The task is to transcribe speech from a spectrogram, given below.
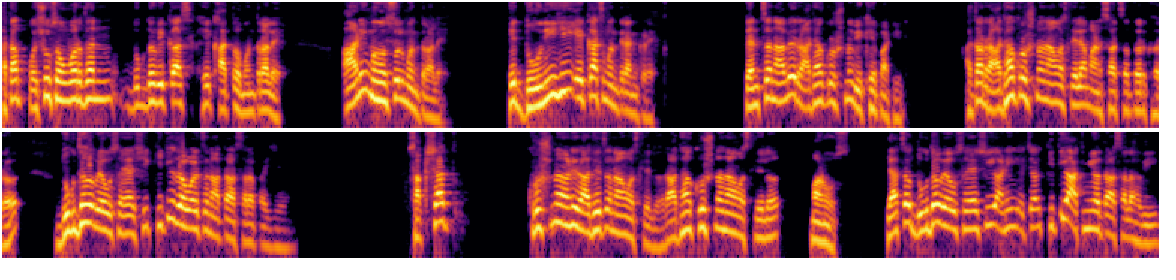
आता पशुसंवर्धन दुग्ध विकास हे खातं मंत्रालय आणि महसूल मंत्रालय. हे दोन्हीही एकाच मंत्र्यांकडे आहेत. त्यांचं नाव आहे राधाकृष्ण विखे पाटील. आता राधाकृष्ण नाव असलेल्या माणसाचं तर खरं दुग्ध व्यवसायाशी किती जवळचं नातं असायला पाहिजे? साक्षात कृष्ण आणि राधेचं नाव असलेलं राधाकृष्ण नाव असलेलं माणूस याचा दुग्ध व्यवसायाशी आणि याच्या किती आत्मीयता असायला हवी?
